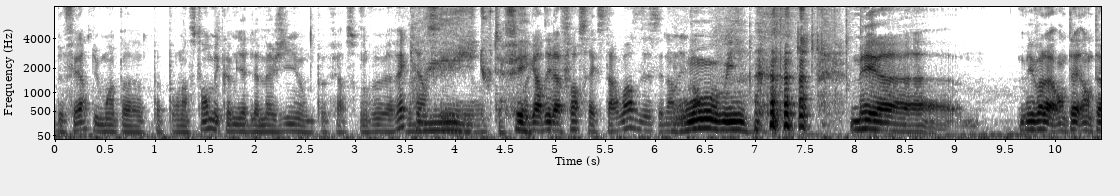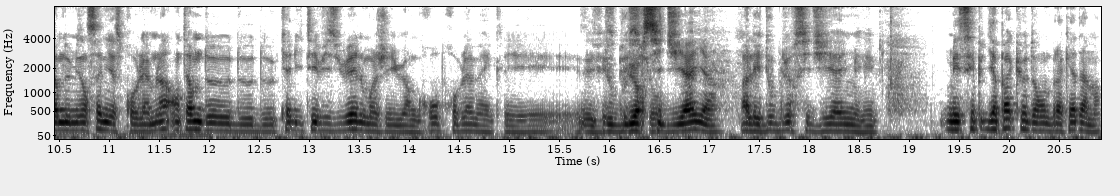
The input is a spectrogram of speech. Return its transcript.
de faire, du moins pas, pas pour l'instant, mais comme il y a de la magie, on peut faire ce qu'on veut avec. hein, Oui, tout à fait. Regardez la force avec Star Wars ces derniers temps. Oh, oui. Mais, euh, mais voilà, en, ter- en termes de mise en scène, il y a ce problème-là. En termes de, de- de qualité visuelle, moi j'ai eu un gros problème avec les, Les effets doublures spéciaux. CGI. Ah, les doublures CGI, mais mais il n'y a pas que dans Black Adam. hein.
